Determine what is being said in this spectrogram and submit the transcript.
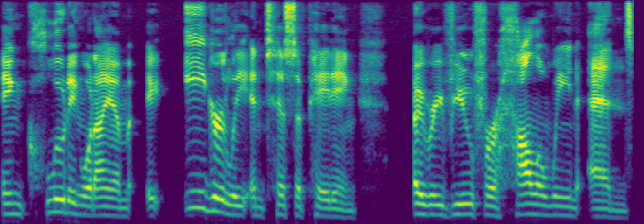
including what I am eagerly anticipating a review for Halloween Ends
